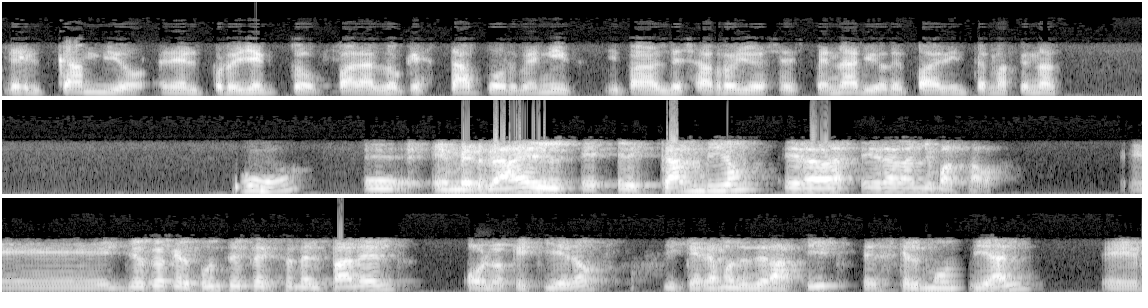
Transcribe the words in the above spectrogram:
del cambio en el proyecto para lo que está por venir y para el desarrollo de ese escenario del padre internacional? Bueno, eh, en verdad el, el, cambio era, era el año pasado. Eh, yo creo que el punto de inflexión del pádel, o lo que quiero y queremos desde la FIP, es que el Mundial eh,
